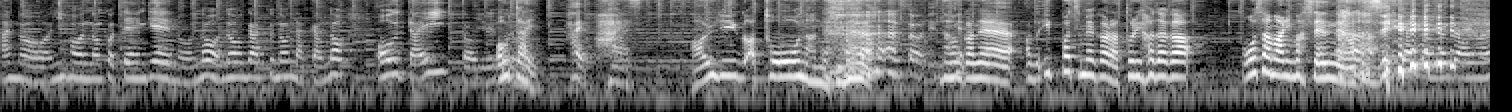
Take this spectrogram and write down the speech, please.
あの日本の古典芸能の能楽の中のお歌いというお歌いはい、はいますありがとうなんですね。そうですね。なんかね、あの一発目から鳥肌が収まりませんね、私。ありがとうございま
